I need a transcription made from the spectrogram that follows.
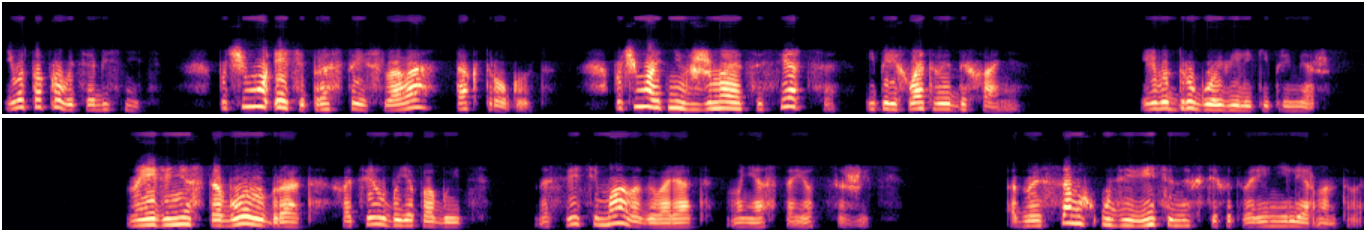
И вот попробуйте объяснить, почему эти простые слова так трогают, почему от них сжимается сердце и перехватывает дыхание. Или вот другой великий пример. Наедине с тобою, брат, хотел бы я побыть, на свете мало, говорят, мне остается жить. Одно из самых удивительных стихотворений Лермонтова.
